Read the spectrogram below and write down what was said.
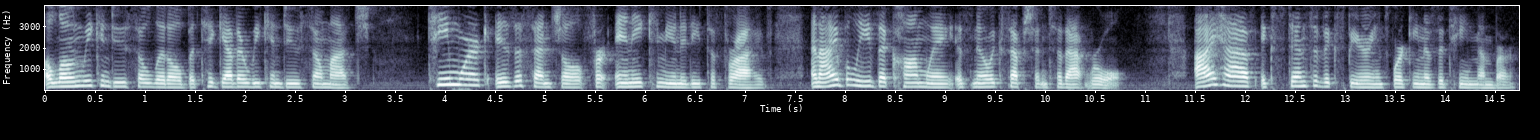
alone we can do so little, but together we can do so much. Teamwork is essential for any community to thrive, and I believe that Conway is no exception to that rule. I have extensive experience working as a team member.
